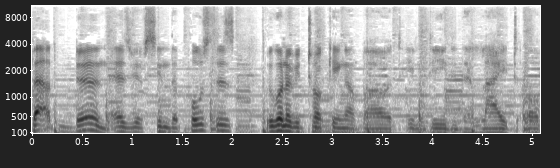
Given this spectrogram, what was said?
Bagdon. As you've seen the posters, we're gonna be talking about indeed the light of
